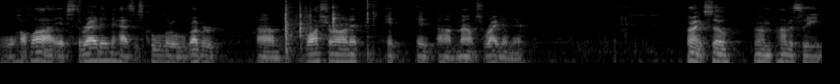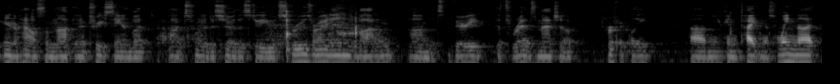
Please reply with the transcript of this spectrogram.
voila, it's threaded, has this cool little rubber um, washer on it. It, it uh, mounts right in there. All right, so um, obviously in a house, I'm not in a tree stand, but I just wanted to show this to you. It screws right in the bottom. Um, it's very, the threads match up perfectly. Um, you can tighten this wing nut.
